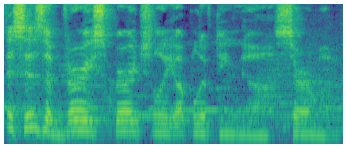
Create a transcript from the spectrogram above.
This is a very spiritually uplifting uh, ceremony.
